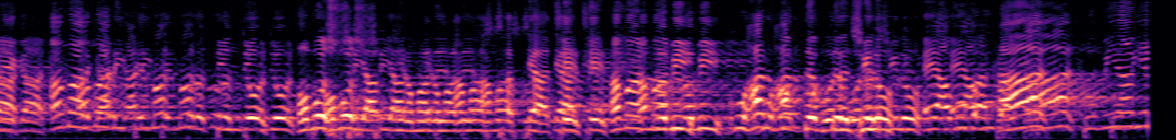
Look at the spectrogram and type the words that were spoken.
গাড় আমার গাড়িতে মাত্র তিনজন। অবশ্যই আপনি আমাদের আমার সাথে আছেন। আমার নবী গুহার মধ্যে বলেছিল হে আবু বকর তুমি আমি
